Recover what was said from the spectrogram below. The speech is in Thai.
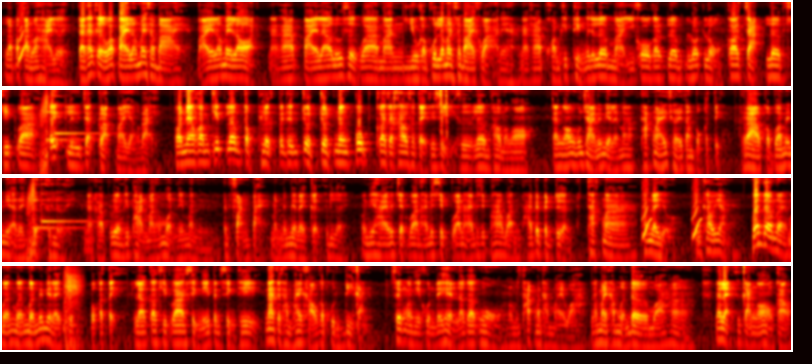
รับประกันว่าหายเลย แต่ถ้าเกิดว่าไปแล้วไม่สบาย ไปแล้วไม่รอดนะครับ ไปแล้วรู้สึกว่ามันอยู่กับคุณแล้วมันสบายกว่าเนี่ยนะครับ ความคิดถึงก็จะเริ่มมาอีโก้ก็เริ่มลดลง ก็จะเริ่มคิดว่า เอ้ย หรือจะกลับมาอย่างไร พอแนวความคิดเริ่มตกผลึกไปถึงจุดจุดหนึ่งปุ๊บก็จะเข้าสเตจที่4คือเริ่มเข้ามางอ การงอของผู้ชายไม่มีอะไรมาก ทักมาเฉยตามปกติ ราวกับว่าไม่มีอะไรเกิดขึ้นเลยนะครับ เรื่องที่ผ่านมาทั้งหมดนี้มันเป็นฝันไป มันไม่มีอะไรเกิดขึ้นเลยบางทีหายไป7วันหายไป10วันหายไป15วันหายไปเป็นเดือน ทักมาทำอะไรอยู่กินข้าวยังเหมือนเดิมเลยเหมือนเหมือนเหมือนไม่มีอะไรขึ้นปกติ แล้วก็คิดว่าสิ่งนี้เป็นสิ่งที่น่าจะทำให้เขากับคุณดีกัน ซึ่งบางทีคุณได้เห็นแล้วก็งงมันทักมาทำไมวะทำไมทำเหมือนเดิมวะอ่านั่นแหละคือการง้อของเขา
